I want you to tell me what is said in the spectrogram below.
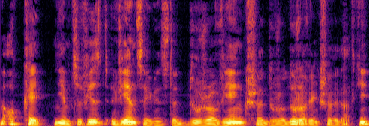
No okej, okay, Niemców jest więcej, więc te dużo większe, dużo, dużo większe wydatki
